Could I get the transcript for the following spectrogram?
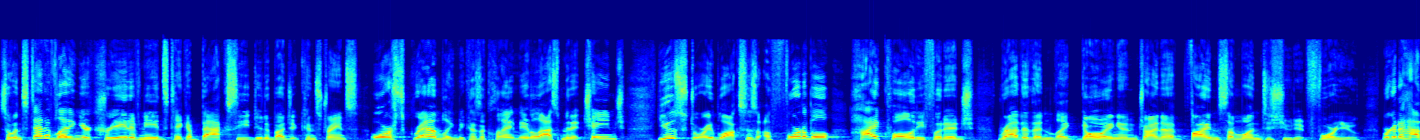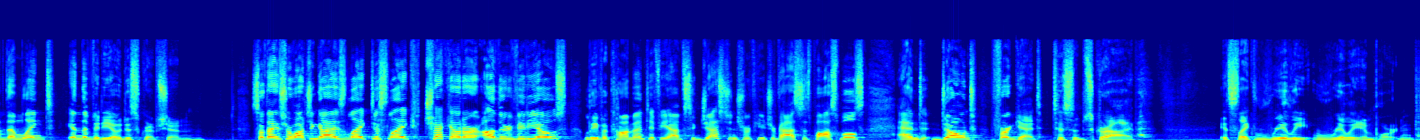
So instead of letting your creative needs take a backseat due to budget constraints or scrambling because a client made a last minute change, use Storyblocks' affordable, high quality footage rather than like going and trying to find someone to shoot it for you. We're gonna have them linked in the video description. So thanks for watching, guys. Like, dislike, check out our other videos. Leave a comment if you have suggestions for future Fast As Possibles. And don't forget to subscribe. It's like really, really important.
